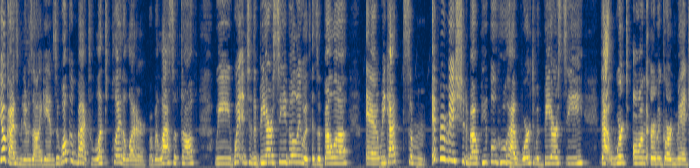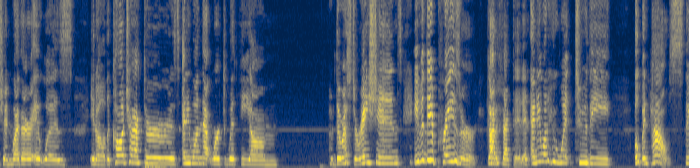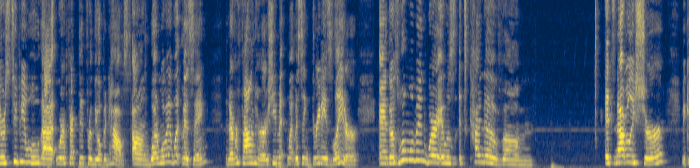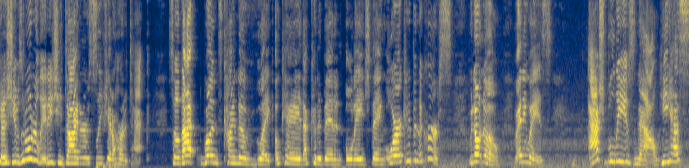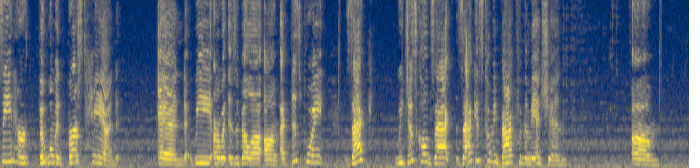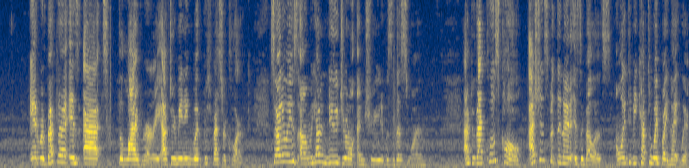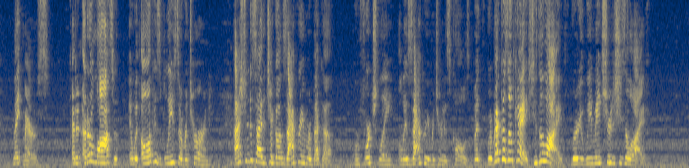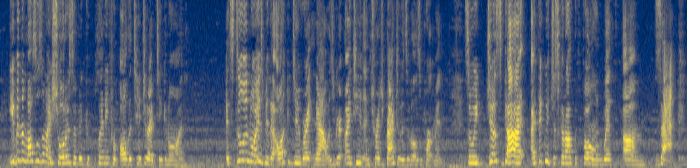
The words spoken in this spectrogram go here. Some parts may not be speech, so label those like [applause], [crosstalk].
Yo guys, my name is Ali Games and welcome back to Let's Play the Letter. Where we last left off, we went into the BRC building with Isabella and we got some information about people who have worked with BRC that worked on the Ermengarden Mansion, whether it was, you know, the contractors, anyone that worked with the, um, the restorations, even the appraiser got affected, and anyone who went to the open house. There's two people that were affected from the open house. Um, one woman went missing. They never found her. She went missing three days later. And there's one woman where it was, it's kind of, um, it's not really sure because she was an older lady. She died in her sleep. She had a heart attack. So that one's kind of like, okay, that could have been an old age thing or it could have been the curse. We don't know. But anyways, Ash believes now. He has seen her, the woman, firsthand. And we are with Isabella. Um, at this point, Zach, we just called Zach. Zach is coming back from the mansion. Um, and Rebecca is at the library after meeting with Professor Clark. So anyways, um, we got a new journal entry. It was this one. After that close call, Ashton spent the night at Isabella's, only to be kept awake by nightmare nightmares. At an utter loss and with all of his beliefs overturned, Ashton decided to check on Zachary and Rebecca. Unfortunately, only Zachary returned his calls, but Rebecca's okay. She's alive. We made sure that she's alive. Even the muscles in my shoulders have been complaining from all the tension I've taken on. It still annoys me that all I can do right now is grit my teeth and trudge back to Isabella's apartment. So we just got, I think we just got off the phone with um, Zach,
